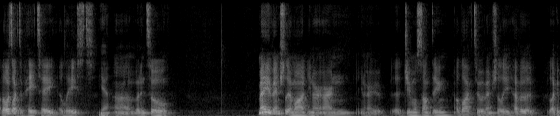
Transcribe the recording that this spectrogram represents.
I'd always like to PT at least, Yeah. um, but until maybe eventually I might, you know, own, you know, a gym or something. I'd like to eventually have a like a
